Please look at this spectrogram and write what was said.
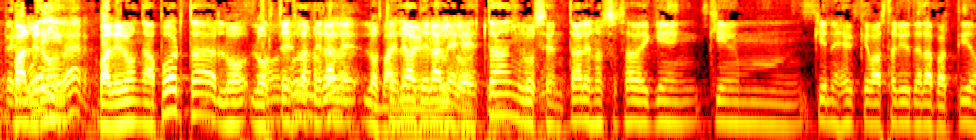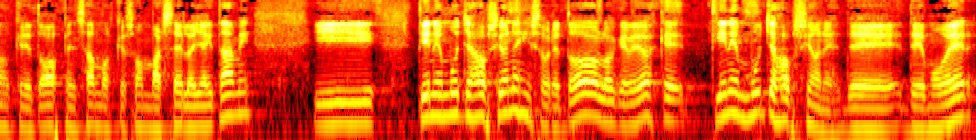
que Valerón. Valerón aporta. lo- los No, tres laterales, los tres laterales están. Ortuño, Los centrales no se sabe quién, quién, quién es el que va a salir de la partida, aunque todos pensamos que son Marcelo y Aitami. Y tiene muchas opciones y sobre todo lo que veo es que tiene muchas opciones de, de mover.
